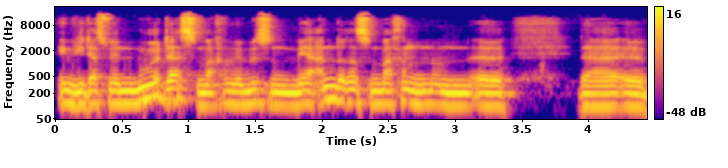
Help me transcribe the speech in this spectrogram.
irgendwie, dass wir nur das machen. Wir müssen mehr anderes machen und äh, da äh,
